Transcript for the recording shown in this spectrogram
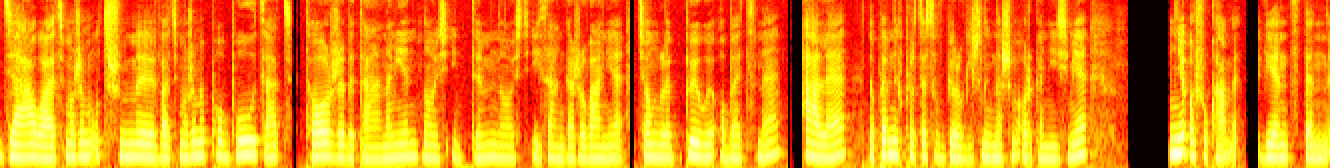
działać, możemy utrzymywać, możemy pobudzać to, żeby ta namiętność, intymność i zaangażowanie ciągle były obecne, ale no, pewnych procesów biologicznych w naszym organizmie nie oszukamy. Więc ten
